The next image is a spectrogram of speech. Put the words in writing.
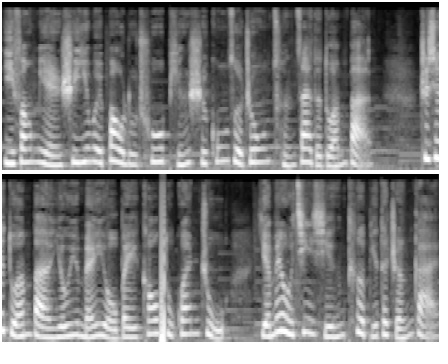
一方面是因为暴露出平时工作中存在的短板，这些短板由于没有被高度关注，也没有进行特别的整改，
